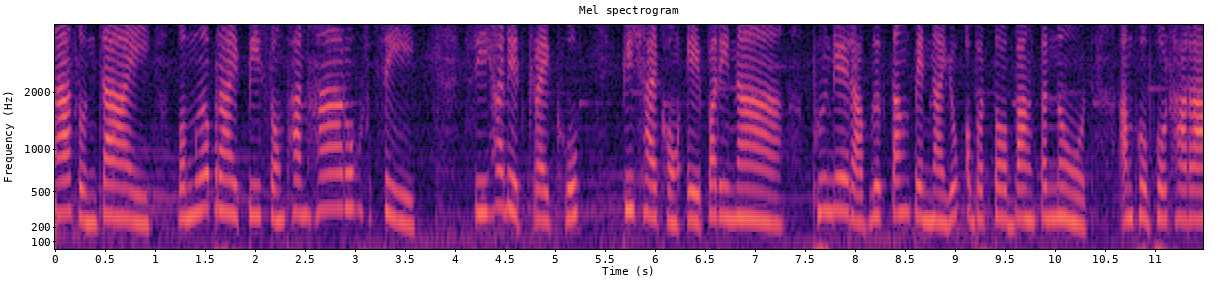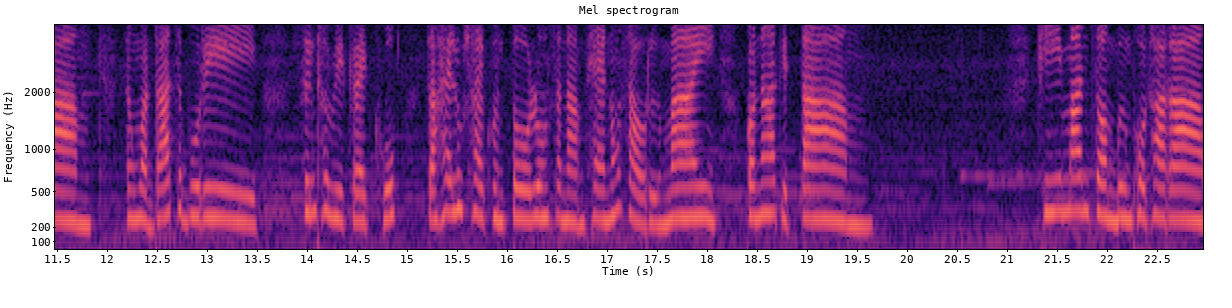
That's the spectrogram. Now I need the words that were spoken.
น่าสนใจว่าเมื่อปลายปี 2564สีหเดชไกรคุปพี่ชายของเอปรินา พิ่งได้รับเลือกตั้งเป็นนายกอบตบางตะโนดอำเภอโพธาราม จังหวัดราชบุรี ซึ่งทวีไกรคุปจะให้ลูกชายคนโตลงสนามแทนน้องสาวหรือไม่ ก็น่าติดตาม ที่มั่นจอมบึงโพธาราม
